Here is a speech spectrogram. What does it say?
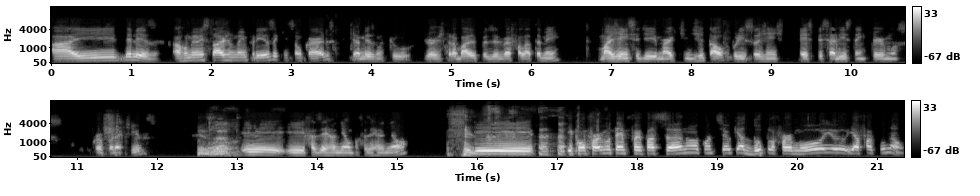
Aí, beleza. Arrumei um estágio numa empresa aqui em São Carlos, que é a mesma que o Jorge trabalha, depois ele vai falar também. Uma agência de marketing digital, por isso a gente é especialista em termos corporativos. Exato. E, e fazer reunião para fazer reunião. E, e conforme o tempo foi passando, aconteceu que a dupla formou e, e a facu não.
